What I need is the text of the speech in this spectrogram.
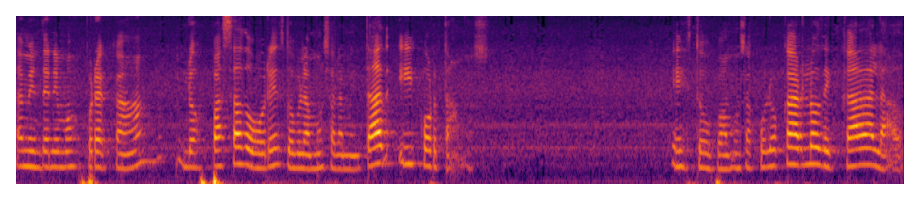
También tenemos por acá los pasadores doblamos a la mitad y cortamos. Esto vamos a colocarlo de cada lado.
